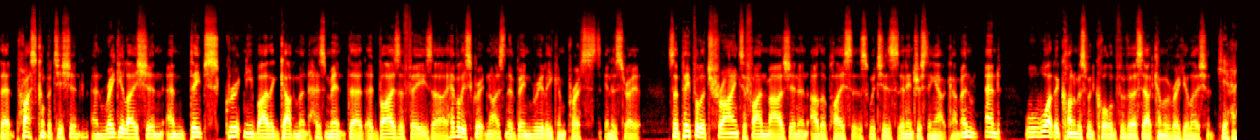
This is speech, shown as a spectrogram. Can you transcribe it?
that price competition and regulation and deep scrutiny by the government has meant that advisor fees are heavily scrutinized and have been really compressed in Australia. So people are trying to find margin in other places, which is an interesting outcome. And and what economists would call a perverse outcome of regulation. Yeah,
